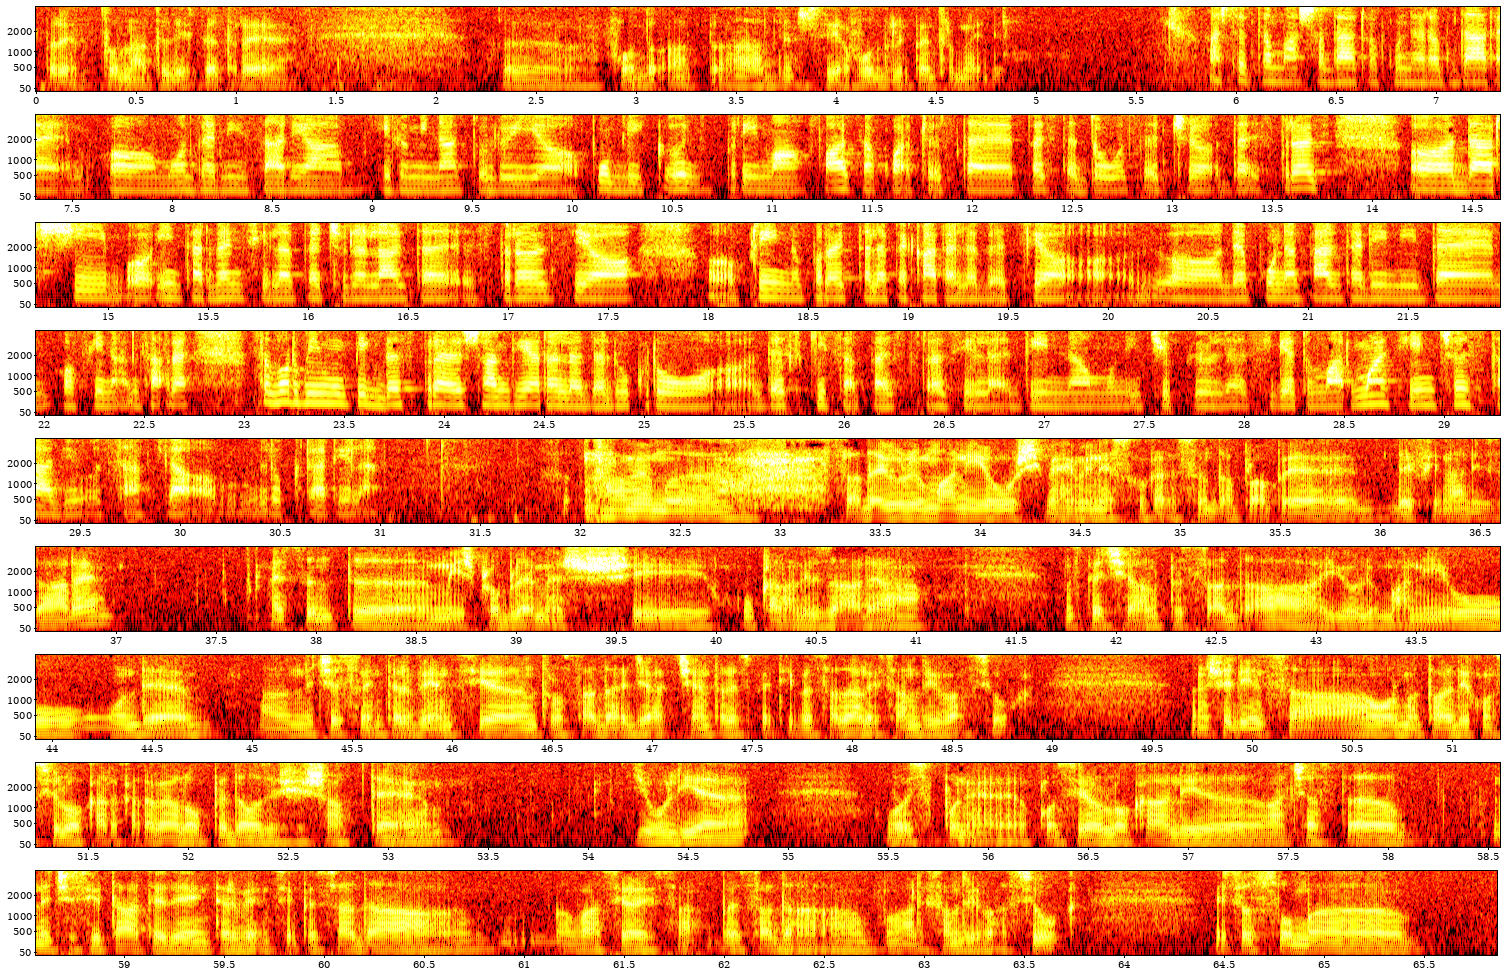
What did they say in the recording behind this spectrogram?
returnate de către uh, fondul, Agenția Fondului pentru Mediu. Așteptăm așadar cu nerăbdare uh, modernizarea iluminatului uh, public în prima fază cu aceste peste 20 de străzi, dar și intervențiile pe celelalte străzi prin proiectele pe care le veți depune pe alte linii de finanțare. Să vorbim un pic despre șantierele de lucru deschise pe străzile din municipiul Sighetul Marmații. În ce stadiu se află lucrările? Avem uh, strada Iuliu Maniu și Mihai Eminescu care sunt aproape de finalizare. Mai sunt uh, mici probleme și cu canalizarea, în special pe strada Iuliu Maniu, unde necesită o intervenție într-o stradă adjacentă, respectiv pe strada Alexandru Ivasiuc. În ședința următoare de Consiliul Local, care avea loc pe 27 iulie, voi supune Consiliul Local uh, această necesitate de intervenție pe strada, pe strada Alexandru Ivasiuc. Este o sumă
